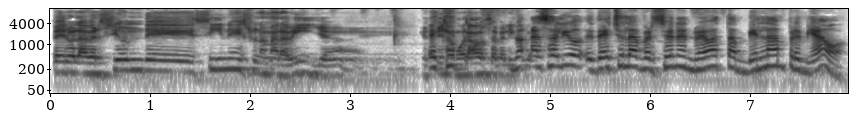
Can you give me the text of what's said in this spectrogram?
Pero la versión de cine es una maravilla. Yo estoy Es que enamorado de esa No, película. ha salido, de hecho, las versiones nuevas también la han premiado.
